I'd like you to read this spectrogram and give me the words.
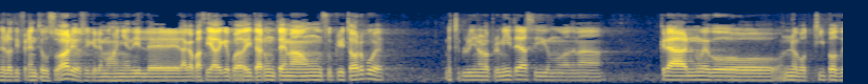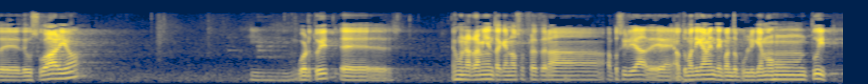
los diferentes usuarios. Si queremos añadirle la capacidad de que pueda editar un tema a un suscriptor, pues este plugin nos lo permite, así como además crear nuevos, nuevos tipos de, usuarios. Y WordTweet es, es, una herramienta que nos ofrece la, posibilidad de automáticamente, en cuanto publiquemos un tweet,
